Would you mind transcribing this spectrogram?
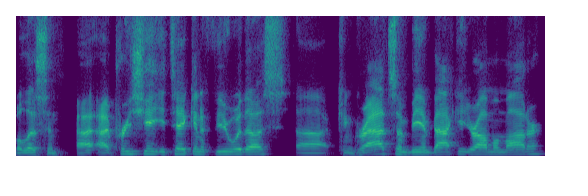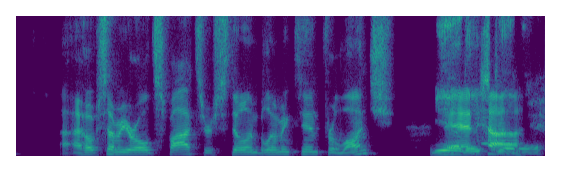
Well, listen, I, I appreciate you taking a few with us. Uh, congrats on being back at your alma mater. I hope some of your old spots are still in Bloomington for lunch. Yeah, and, they're still uh, there.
